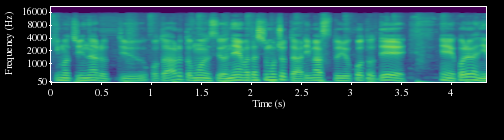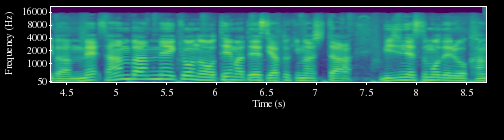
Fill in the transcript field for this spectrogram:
気持ちになるっていうことあると思うんですよね。私もちょっとあります。ということで、えーこれが2番目。3番目今日のテーマです。やっときました。ビジネスモデルを考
